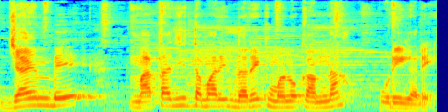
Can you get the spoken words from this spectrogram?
જય અંબે, માતાજી તમારી દરેક મનોકામના પૂરી કરે.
